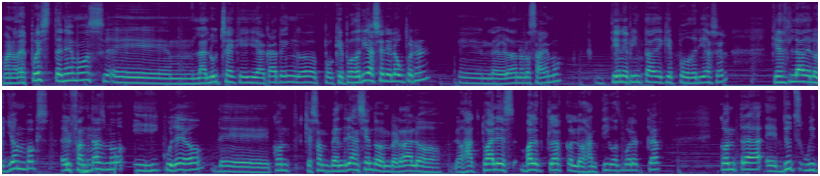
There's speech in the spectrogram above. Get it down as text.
Bueno, después tenemos eh, la lucha que acá tengo, que podría ser el opener, eh, la verdad no lo sabemos, tiene pinta de que podría ser, que es la de los Young Bucks, el Fantasmo y Hikuleo, de, que son, vendrían siendo en verdad los, los actuales Bullet Club con los antiguos Bullet Club, contra eh, Dudes with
